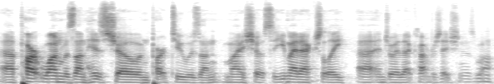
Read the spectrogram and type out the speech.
Uh, part one was on his show, and part two was on my show. So you might actually uh, enjoy that conversation as well.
